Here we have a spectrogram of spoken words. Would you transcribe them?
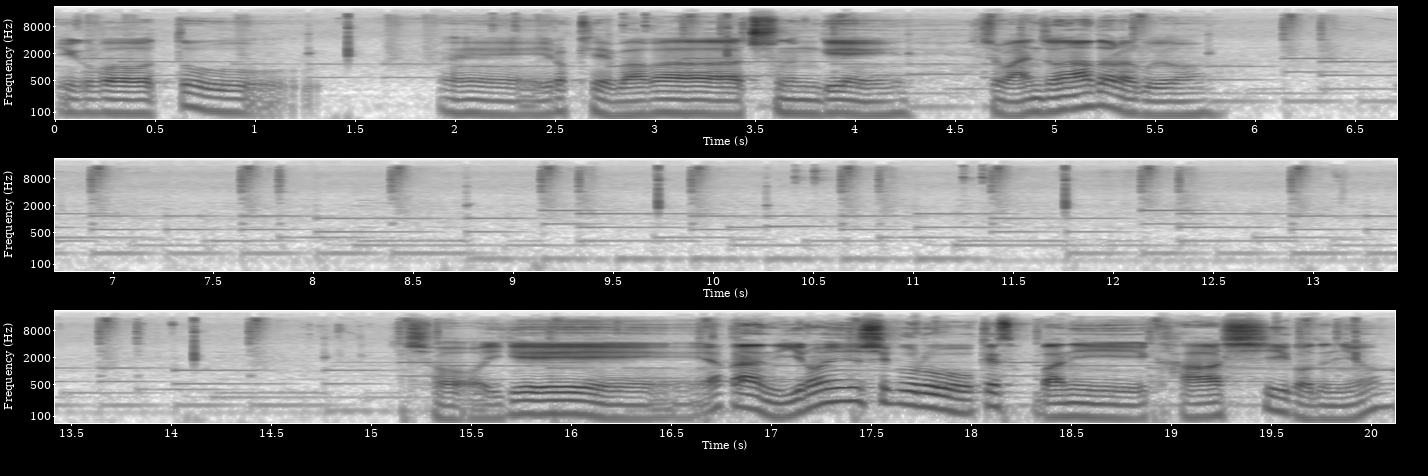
이거 또 예, 이렇게 막아주는 게 좀 안전하더라고요. 저 이게 약간 이런 식으로 계속 많이 가시거든요.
